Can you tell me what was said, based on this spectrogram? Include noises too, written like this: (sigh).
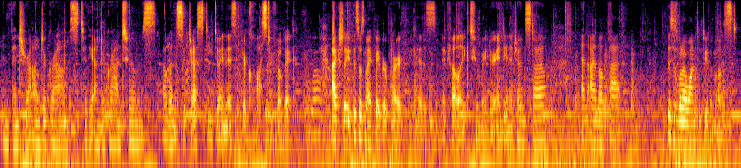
and venture underground to the underground tombs. I wouldn't suggest you doing this if you're claustrophobic. Oh, wow. Actually, this was my favorite part because it felt like Tomb Raider Indiana Jones style, and I love that. This is what I wanted to do the most.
